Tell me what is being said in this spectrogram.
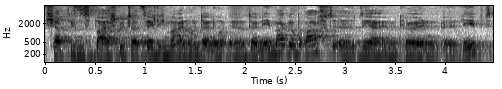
ich habe dieses Beispiel tatsächlich mal einem Unternehmer gebracht, äh, der in Köln äh, lebt äh,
